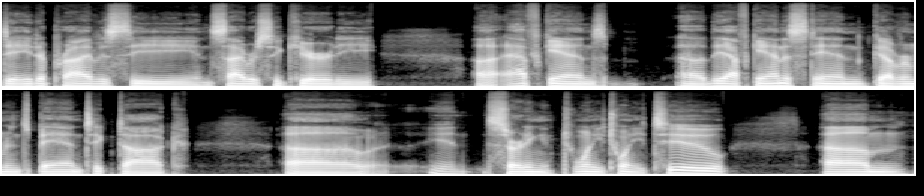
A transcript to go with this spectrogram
data privacy and cybersecurity. Uh, Afghans, uh, the Afghanistan government's banned TikTok uh, in, starting in 2022. Um,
